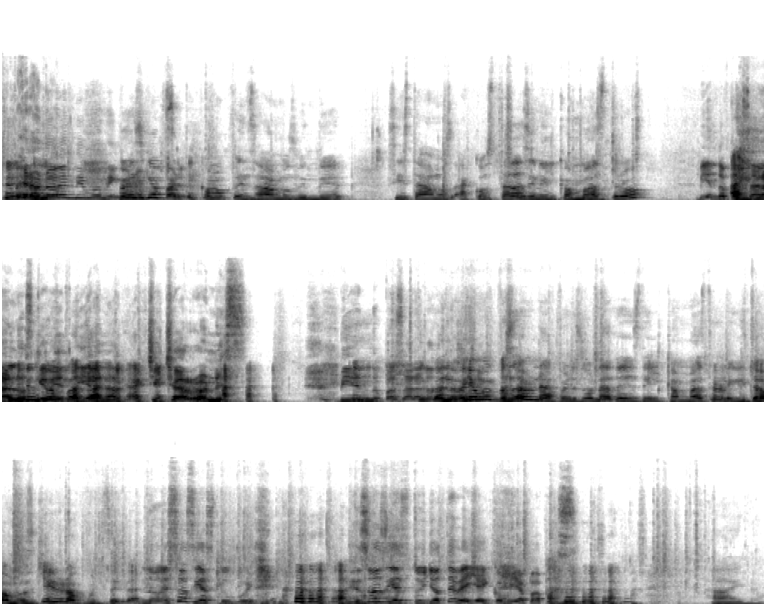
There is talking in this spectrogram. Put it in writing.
pero no vendimos ninguna. Pero es que pulsera. aparte, ¿cómo pensábamos vender? Si estábamos acostadas en el camastro. Viendo pasar a los que pasar vendían chicharrones. Viendo pasar a Y los cuando veíamos pasar a una persona desde el camastro le gritábamos, quiero una pulsera. No, eso hacías tú, güey. Eso hacías tú. Yo te veía y comía papas. Ay, no.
